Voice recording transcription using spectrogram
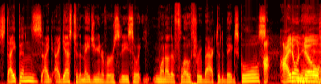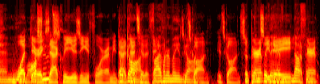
stipends I, I guess to the major universities. So it, one other flow through back to the big schools. I, I don't know what lawsuits, they're exactly using it for. I mean that, that's the other thing. 500 million's it's gone. gone. It's gone. So apparently so they, they apparently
